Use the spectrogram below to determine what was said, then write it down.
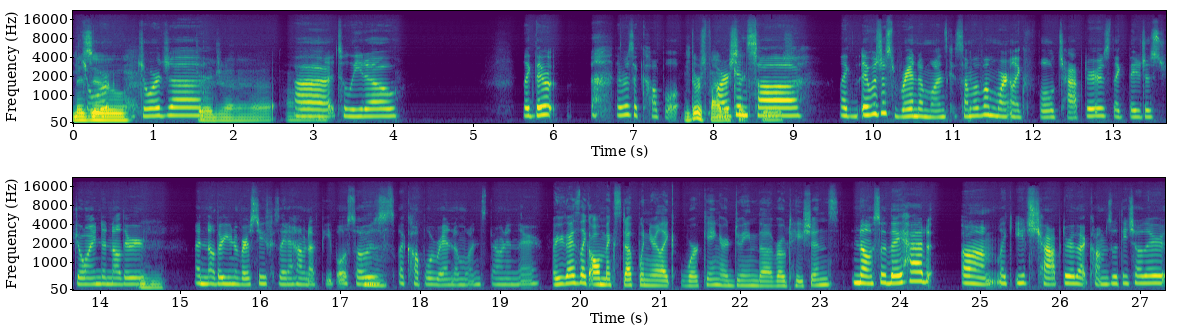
Mizzou, Georgia, Georgia. um, uh, Toledo. Like there, there was a couple. there was five or six Arkansas. Like it was just random ones because some of them weren't like full chapters. Like they just joined another Mhm. Another university because they didn't have enough people. So it was a couple random ones thrown in there. Are you guys like all mixed up when you're like working or doing the rotations? No, so they had um like each chapter that comes with each other.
